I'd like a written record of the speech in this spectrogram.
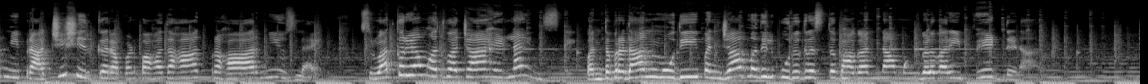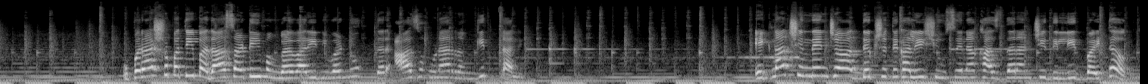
मी प्राची शिरकर. आपण पाहत आहात प्रहार न्यूज लाईव्ह. सुरुवात करूया महत्त्वाच्या हेडलाईन्स पंतप्रधान मोदी पंजाब मधील पूरग्रस्त भागांना मंगळवारी भेट देणार. उपराष्ट्रपती पदासाठी मंगळवारी निवडणूक तर आज होणार रंगीत तालीम एकनाथ शिंदेच्या अध्यक्षतेखाली शिवसेना खासदारांची दिल्लीत बैठक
